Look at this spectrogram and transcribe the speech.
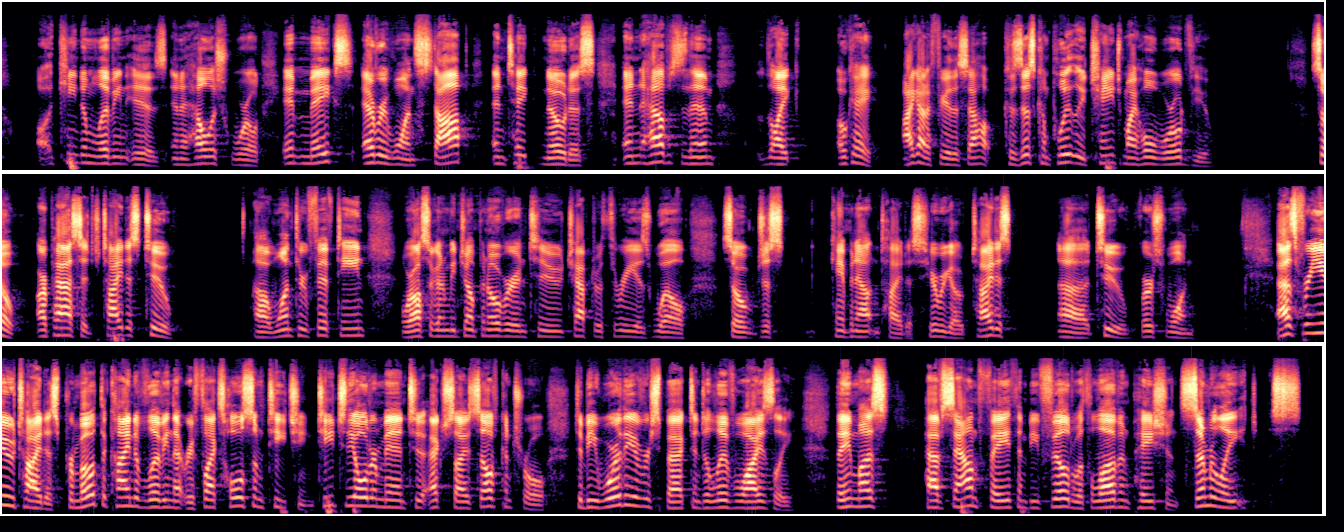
kingdom living is in a hellish world. It makes everyone stop and take notice and helps them, like, okay, I got to figure this out because this completely changed my whole worldview. So, our passage, Titus 2. Uh, 1 through 15. We're also going to be jumping over into chapter 3 as well. So just camping out in Titus. Here we go. Titus uh, 2, verse 1. As for you, Titus, promote the kind of living that reflects wholesome teaching. Teach the older men to exercise self control, to be worthy of respect, and to live wisely. They must have sound faith and be filled with love and patience. Similarly,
